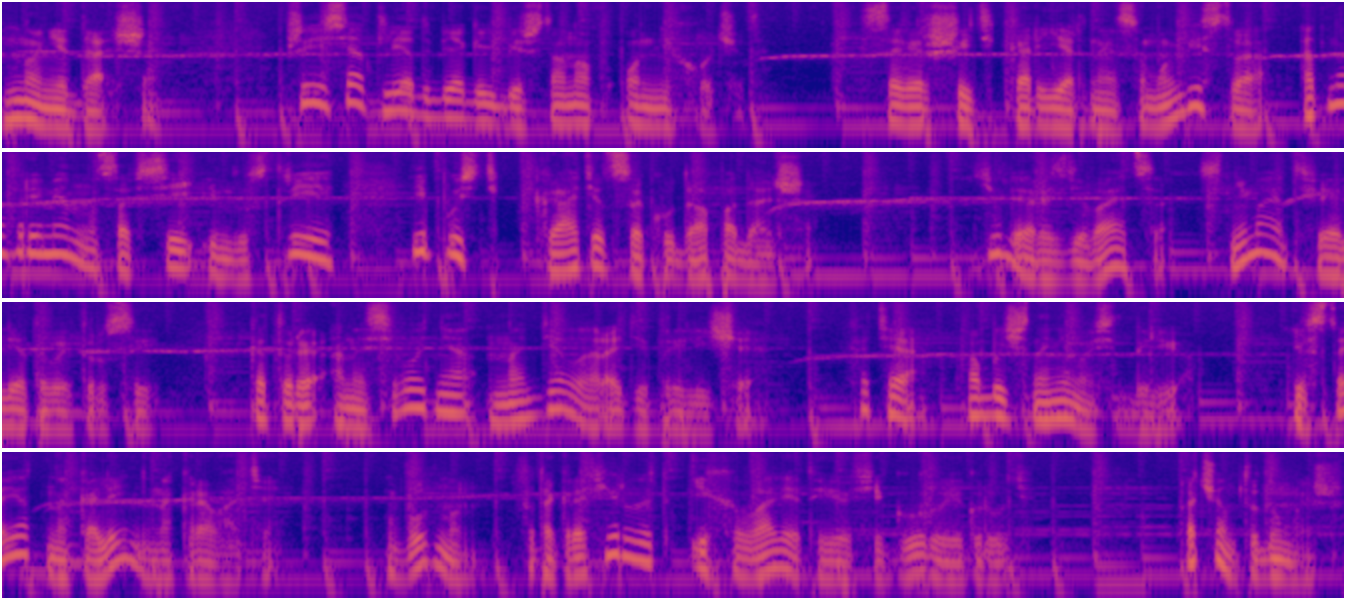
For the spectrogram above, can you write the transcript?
Но не дальше. В 60 лет бегать без штанов он не хочет. Совершить карьерное самоубийство одновременно со всей индустрией и пусть катится куда подальше. Юлия раздевается, снимает фиолетовые трусы – которые она сегодня надела ради приличия, хотя обычно не носит белье, и встает на колени на кровати. Вудман фотографирует и хвалит ее фигуру и грудь. «О чем ты думаешь?»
